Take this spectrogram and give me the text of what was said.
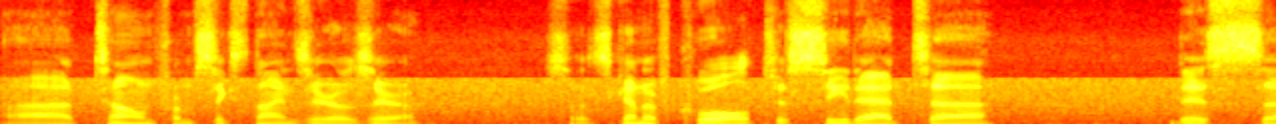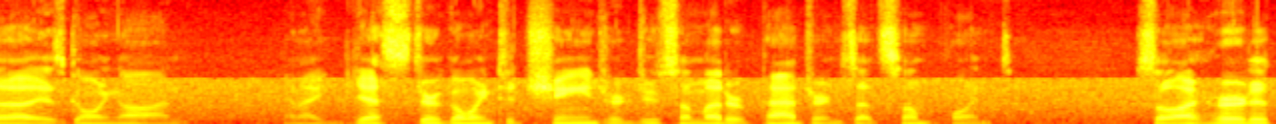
uh, tone from 6900. So it's kind of cool to see that uh, this uh, is going on. And I guess they're going to change or do some other patterns at some point. So I heard it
